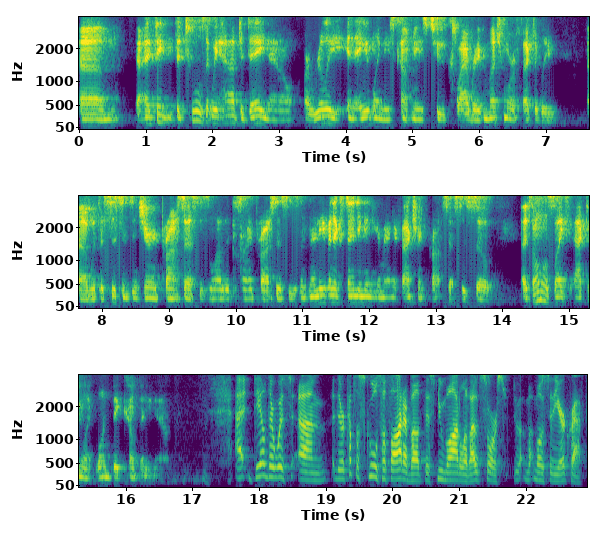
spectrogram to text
um, I think the tools that we have today now are really enabling these companies to collaborate much more effectively uh, with the systems engineering processes, a lot of the design processes, and then even extending into your manufacturing processes. So it's almost like acting like one big company now. Uh, Dale, there was um, there are a couple of schools of thought about this new model of outsource most of the aircraft.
